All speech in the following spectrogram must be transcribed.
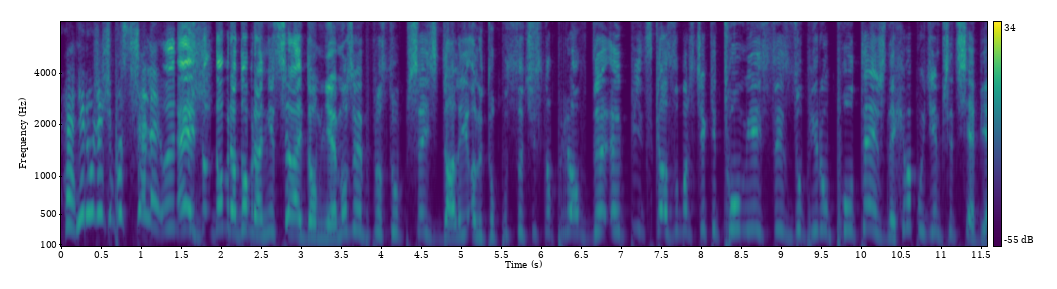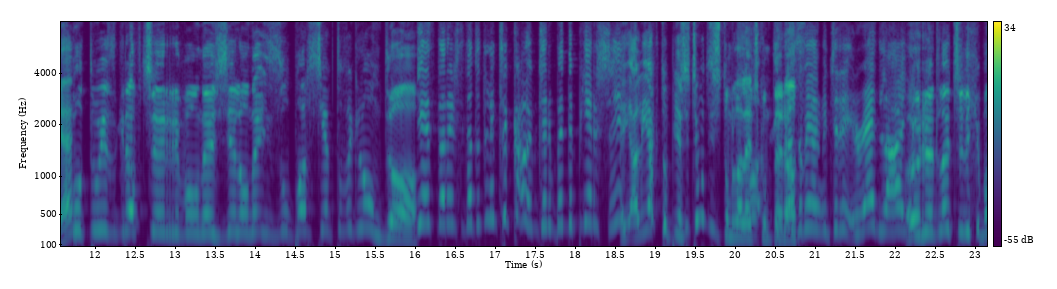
Nie ruszaj się, postrzelę. Ej, do, dobra, dobra, nie strzelaj do mnie. Możemy po prostu przejść dalej, ale to postać jest naprawdę epicka. Zobaczcie, jakie to miejsce jest dopiero potężne. Chyba pójdziemy przed siebie, bo tu jest gra w czerwone, zielone i zobaczcie, jak to wygląda. Jest, nareszcie, na to tyle czekałem, Jerry, będę pierwszy. Ej, ale jak to pierwszy? Czemu ty jesteś tą laleczką O, teraz? Jerry, red light. E, Red light, czyli chyba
